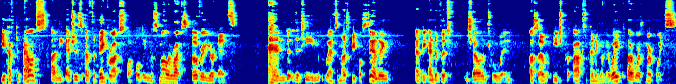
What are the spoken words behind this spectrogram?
You have to balance on the edges of the big rocks while holding the smaller rocks over your heads, and the team who has the most people standing at the end of the t- challenge will win. Also, each box, depending on their weight, are worth more points.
